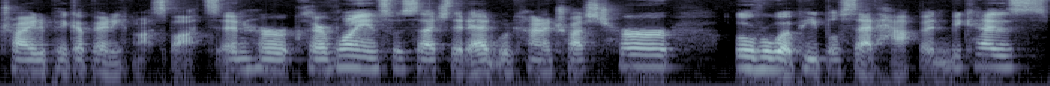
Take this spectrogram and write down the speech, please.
trying to pick up any hot spots. And her clairvoyance was such that Ed would kind of trust her over what people said happened because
